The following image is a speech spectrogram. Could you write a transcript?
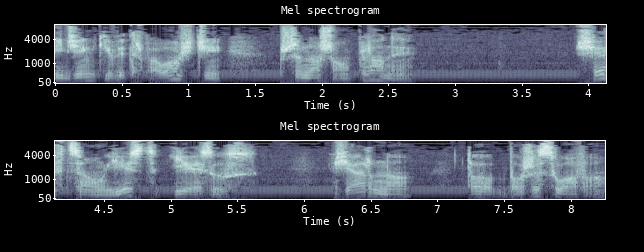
i dzięki wytrwałości przynoszą plony. Siewcą jest Jezus. Ziarno to Boże Słowo.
